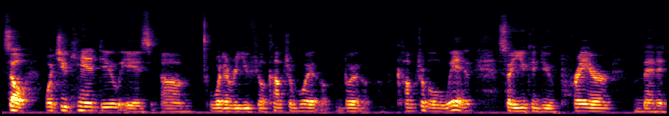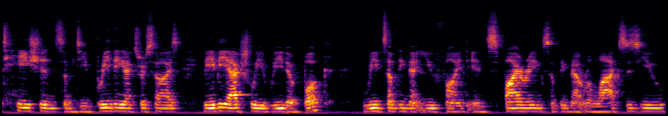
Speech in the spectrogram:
So what you can do is um, whatever you feel comfortable with, comfortable with. So you can do prayer, meditation, some deep breathing exercise, maybe actually read a book, read something that you find inspiring, something that relaxes you.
